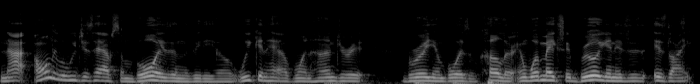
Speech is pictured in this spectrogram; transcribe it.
not only will we just have some boys in the video, we can have 100 brilliant boys of color. And what makes it brilliant is is, is like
